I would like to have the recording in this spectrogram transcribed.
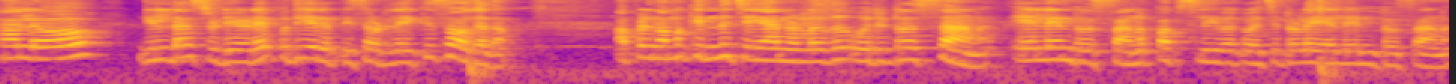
ഹലോ ഗിൽഡ സ്റ്റുഡിയോയുടെ പുതിയൊരു എപ്പിസോഡിലേക്ക് സ്വാഗതം. അപ്പോൾ നമുക്ക് ഇന്ന് ചെയ്യാനുള്ളത് ഒരു ഡ്രസ്സാണ്. ഏലൈൻ ഡ്രസ്സാണ്. പപ്പ് സ്ലീവ് ഒക്കെ വെച്ചിട്ടുള്ള ഏലൈൻ ഡ്രസ്സാണ്.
